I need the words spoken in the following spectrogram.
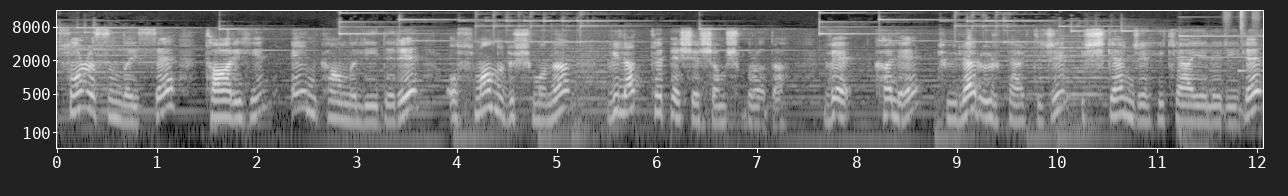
Sonrasında ise tarihin en kanlı lideri Osmanlı düşmanı Vilat Tepeş yaşamış burada ve kale tüyler ürpertici işkence hikayeleriyle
